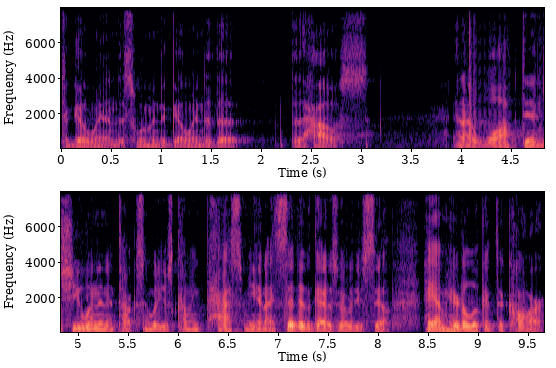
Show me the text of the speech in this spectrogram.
to go in, this woman to go into the, the house. And I walked in. She went in and talked to somebody who was coming past me. And I said to the guy who was over the sale, Hey, I'm here to look at the car.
